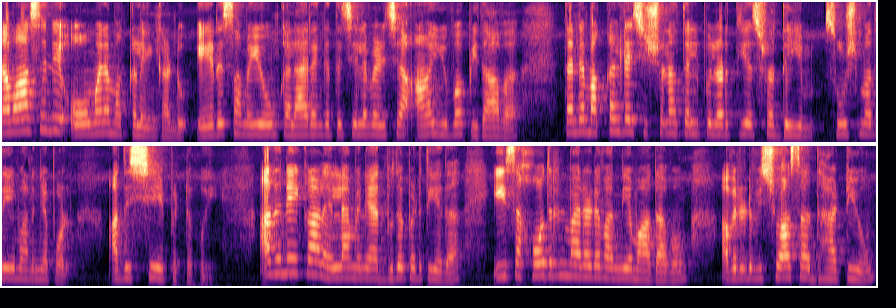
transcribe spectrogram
നവാസിന്റെ ഓമന മക്കളെയും കണ്ടു. ഏറെ സമയവും കലാരംഗത്ത് ചിലവഴിച്ച ആ യുവ പിതാവ് തന്റെ മക്കളുടെ ശിക്ഷണത്തിൽ പുലർത്തിയ ശ്രദ്ധയും സൂക്ഷ്മതയും അറിഞ്ഞപ്പോൾ അതിശയപ്പെട്ടു പോയി. അതിനേക്കാൾ എല്ലാം എന്നെ അത്ഭുതപ്പെടുത്തിയത് ഈ സഹോദരന്മാരുടെ വന്യമാതാവും അവരുടെ വിശ്വാസദാഠ്യവും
